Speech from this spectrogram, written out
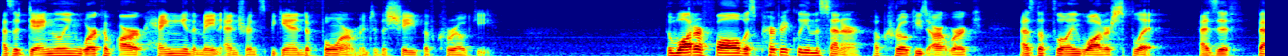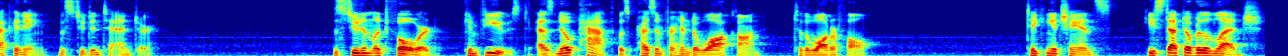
as a dangling work of art hanging in the main entrance began to form into the shape of Kuroki. The waterfall was perfectly in the center of Kuroki's artwork as the flowing water split, as if beckoning the student to enter. The student looked forward, confused, as no path was present for him to walk on to the waterfall. Taking a chance, he stepped over the ledge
